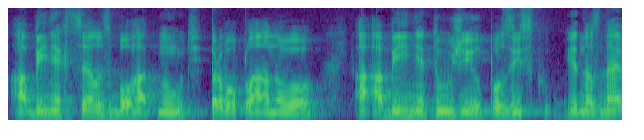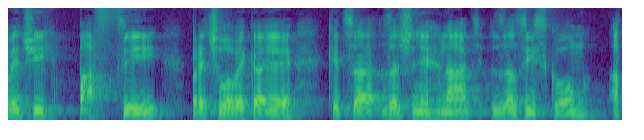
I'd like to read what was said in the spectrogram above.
aby nechcel zbohatnúť prvoplánovo a aby netúžil po zisku. Jedna z najväčších pascí pre človeka je, keď sa začne hnať za ziskom a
